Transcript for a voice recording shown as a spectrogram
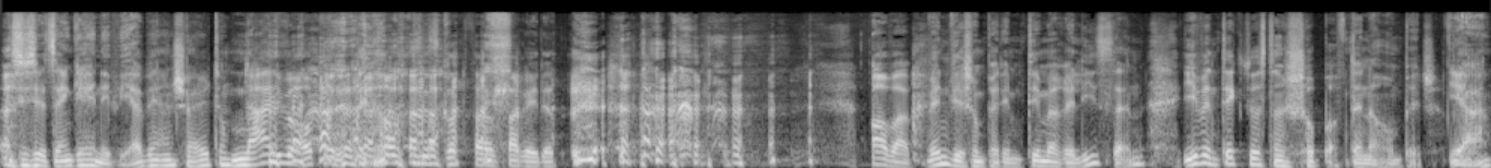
Ist es jetzt eigentlich eine Werbeanschaltung? Nein, überhaupt nicht. Ich habe das gerade verredet. Aber wenn wir schon bei dem Thema Release sind, ich habe entdeckt, du hast einen Shop auf deiner Homepage. Ja.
